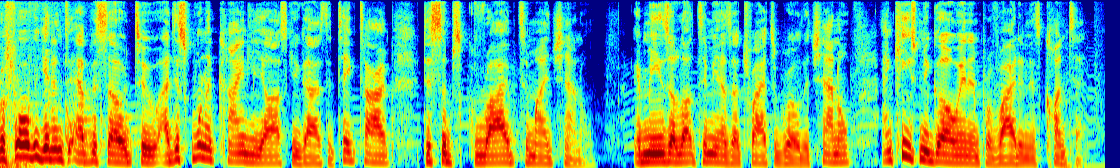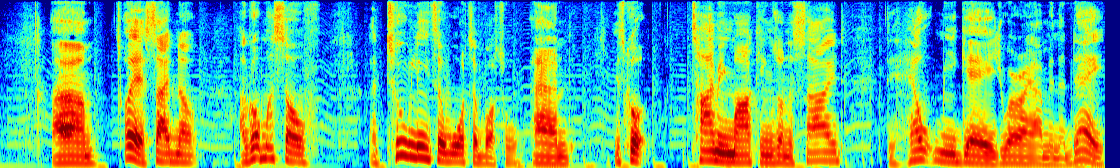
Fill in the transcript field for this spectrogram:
Before we get into episode two, I just want to kindly ask you guys to take time to subscribe to my channel. It means a lot to me as I try to grow the channel and keeps me going and providing this content. Um, oh yeah, side note, I got myself a two liter water bottle and it's got timing markings on the side to help me gauge where I am in the day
